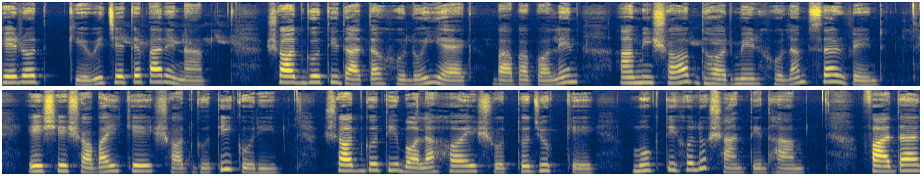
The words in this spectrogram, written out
ফেরত কেউই যেতে পারে না। সদ্গতি দাতা হলোই এক। বাবা বলেন, আমি সব ধর্মের হলাম সার্ভেন্ট এসে সবাইকে সদ্গতি করি। সদ্গতি বলা হয় সত্যযুগকে। মুক্তি হলো শান্তিধাম। ফাদার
